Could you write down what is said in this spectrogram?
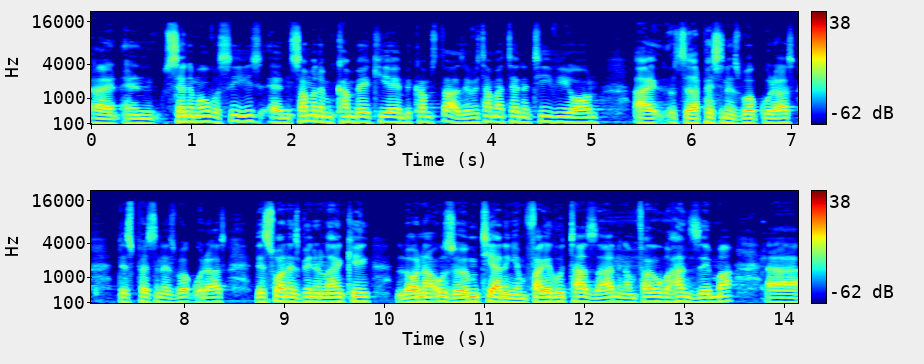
and, and send them overseas, and some of them come back here and become stars. Every time I turn the TV on, I, that person has worked with us, this person has worked with us, this one has been in Lion King, Lona uzoyimthiyane ngemfake kuTarzan, ngemfake kuHanzima, uh,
